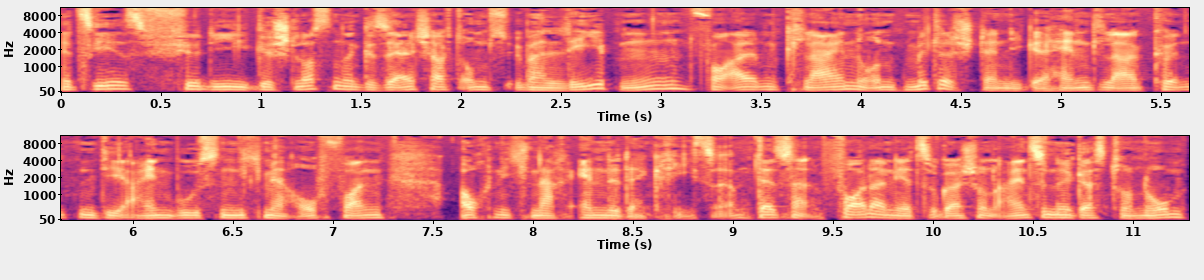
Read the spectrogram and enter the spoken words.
Jetzt geht es für die geschlossene Gesellschaft um ums Überleben. Vor allem kleine und mittelständige Händler könnten die Einbußen nicht mehr auffangen, auch nicht nach Ende der Krise. Deshalb fordern jetzt sogar schon einzelne Gastronomen,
